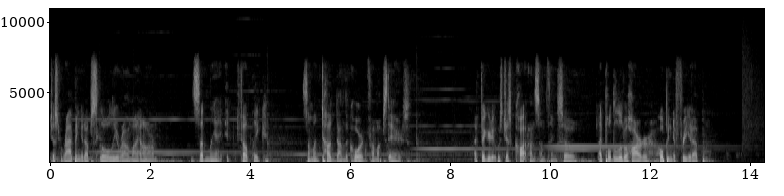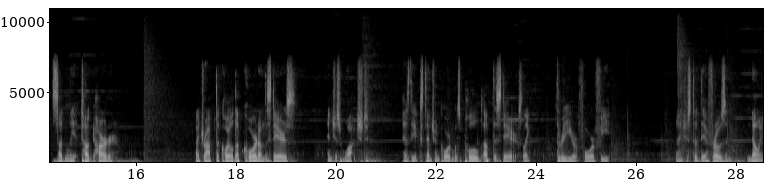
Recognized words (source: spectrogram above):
just wrapping it up slowly around my arm. And suddenly it felt like someone tugged on the cord from upstairs. I figured it was just caught on something, so I pulled a little harder, hoping to free it up. Suddenly it tugged harder. I dropped the coiled up cord on the stairs and just watched as the extension cord was pulled up the stairs like three or four feet. And I just stood there frozen, knowing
